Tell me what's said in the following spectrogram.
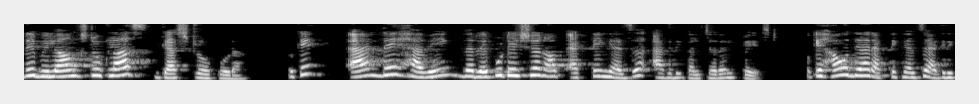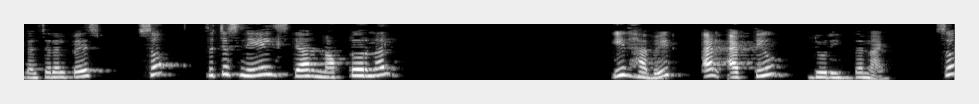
they belongs to class Gastropoda. Okay. And they having the reputation of acting as a agricultural pest. Okay. How they are acting as a agricultural pest? So, such as snails, they are nocturnal, inhabit and active during the night. So,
